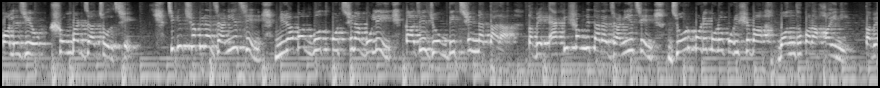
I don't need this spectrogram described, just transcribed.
কলেজেও সোমবার যা চলছে। চিকিৎসকেরা জানিয়েছেন, নিরাপদ বোধ করছে না বলেই কাজে যোগ দিচ্ছেন না তারা। তবে একই সঙ্গে তারা জানিয়েছেন, জোর করে কোনো পরিষেবা বন্ধ করা হয়নি। তবে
